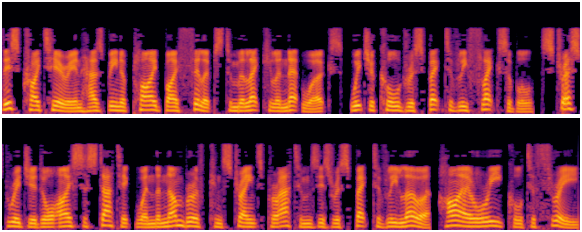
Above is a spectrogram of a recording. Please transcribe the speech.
This criterion has been applied by Phillips to molecular networks, which are called respectively flexible, stressed rigid or isostatic when the number of constraints per atoms is respectively lower, higher or equal to 3,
